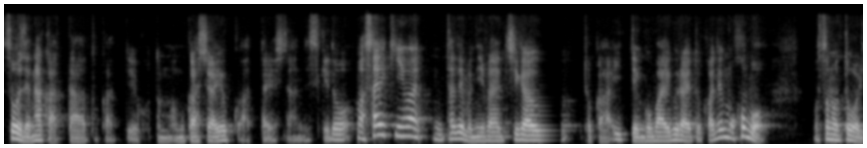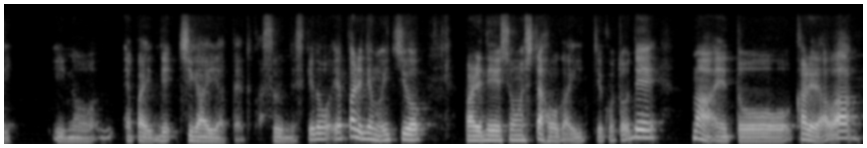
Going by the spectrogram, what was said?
そうじゃなかったとかっていうことも昔はよくあったりしたんですけど、まあ、最近は例えば2倍違うとか1.5倍ぐらいとかでもほぼその通りのやっぱりで違いだったりとかするんですけどやっぱりでも一応バリデーションした方がいいっていうことで、まあえーと、彼らは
